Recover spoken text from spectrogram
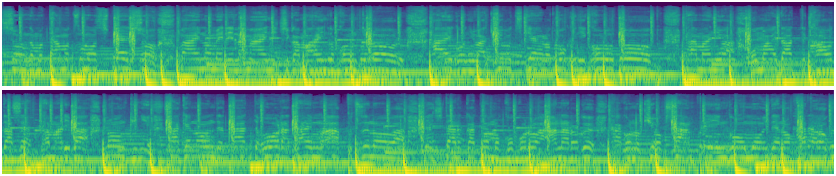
ーションでも保つモチベーション前のめりな毎日がマインドコントロール。背後には気をつけろ。特に後頭部たまにはお前だって顔出せ。たまり場。のんきに酒飲んでたってほらタイムアップ頭脳はデジタル化でも心はアナログ。過去の記憶サンプリング思い出のカタログ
